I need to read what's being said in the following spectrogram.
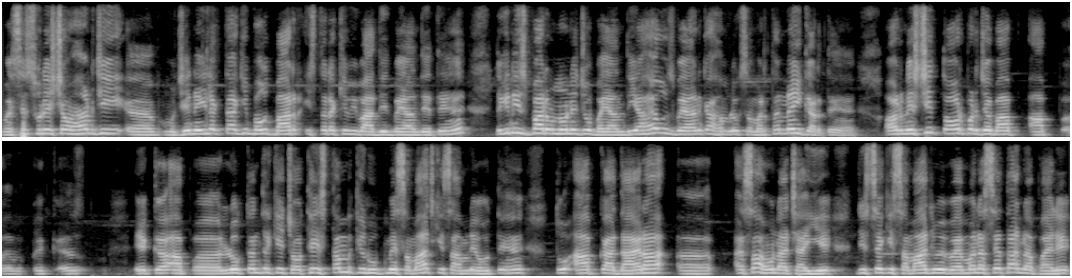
वैसे सुरेश चौहान जी अ, मुझे नहीं लगता कि बहुत बार इस तरह के विवादित बयान देते हैं लेकिन इस बार उन्होंने जो बयान दिया है उस बयान का हम लोग समर्थन नहीं करते हैं। और निश्चित तौर पर जब आप आप एक एक आप लोकतंत्र के चौथे स्तंभ के रूप में समाज के सामने होते हैं तो आपका दायरा ऐसा होना चाहिए, जिससे कि समाज में वैमनस्यता न फैले,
